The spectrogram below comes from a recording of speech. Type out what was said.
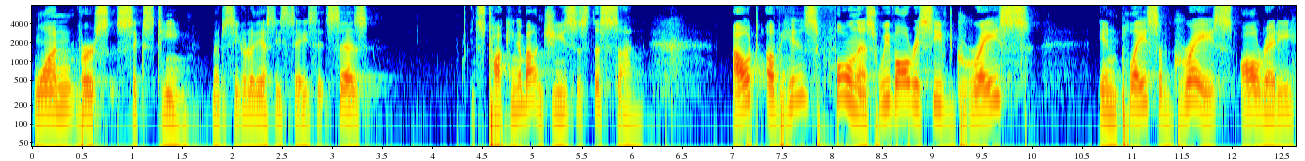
1, verse 16. Versículo 16. It says, it's talking about Jesus the Son. Out of his fullness, we've all received grace in place of grace already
